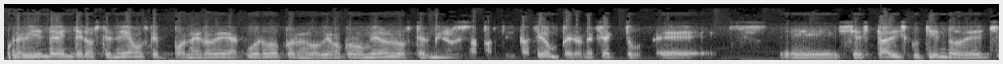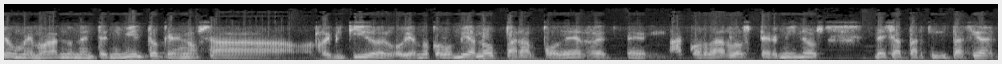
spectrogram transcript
Bueno, evidentemente nos tendríamos que poner de acuerdo con el gobierno colombiano en los términos de esa participación, pero en efecto eh, eh, se está discutiendo, de hecho, un memorándum de entendimiento que nos ha remitido el gobierno colombiano para poder eh, acordar los términos de esa participación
